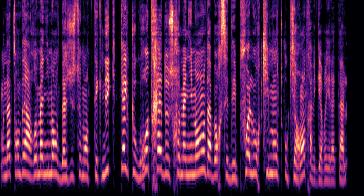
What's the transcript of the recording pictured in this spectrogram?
On attendait un remaniement d'ajustement technique. Quelques gros traits de ce remaniement. D'abord, c'est des poids lourds qui montent ou qui rentrent avec Gabriel Attal,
